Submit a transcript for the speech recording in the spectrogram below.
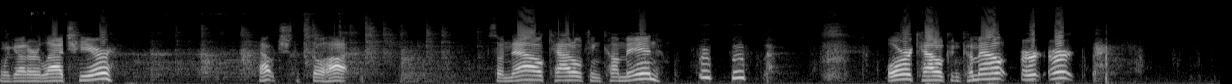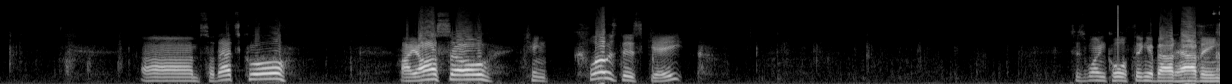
We got our latch here. Ouch, it's still hot. So now cattle can come in, boop, boop. Or cattle can come out, ert, ert. Um, so that's cool. I also can close this gate. Is one cool thing about having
